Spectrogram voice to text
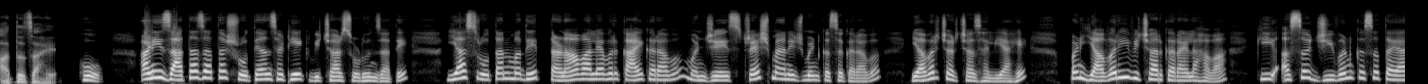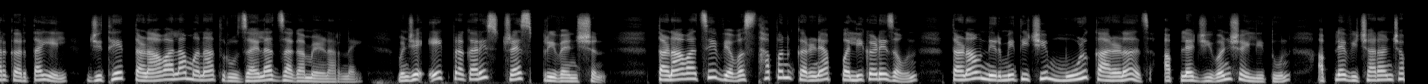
आतच आहे. हो. आणि जाता जाता श्रोत्यांसाठी एक विचार सोडून जाते. या स्रोतांमध्ये तणाव आल्यावर काय करावं? म्हणजे स्ट्रेस मॅनेजमेंट कसं करावं? यावर चर्चा झाली आहे. पण यावरही विचार करायला हवा की असं जीवन कसं तयार करता येईल जिथे तणावाला मनात रुजायलाच जागा मिळणार नाही. म्हणजे एक प्रकारे स्ट्रेस प्रिव्हेन्शन. तणावाचे व्यवस्थापन करण्यापलीकडे जाऊन तणाव निर्मितीची मूळ कारणच आपल्या जीवनशैलीतून आपल्या विचारांच्या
